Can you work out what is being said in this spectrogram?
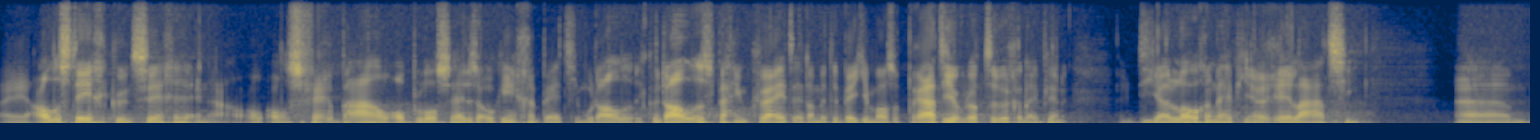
waar je alles tegen kunt zeggen en al- alles verbaal oplossen. Hè, dus ook in gebed. Je, moet al, je kunt alles bij hem kwijt. En dan met een beetje mazzel praat hij ook nog terug. En dan heb je een, dialoog en dan heb je een relatie. Ehm, een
